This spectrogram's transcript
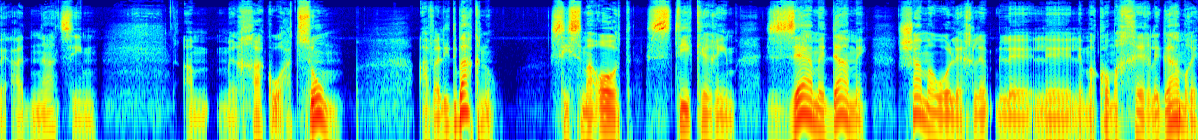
ועד נאצים, המרחק הוא עצום, אבל הדבקנו. סיסמאות, סטיקרים, זה המדמה. שם הוא הולך ל- ל- ל- למקום אחר לגמרי.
